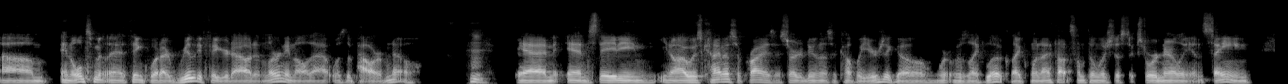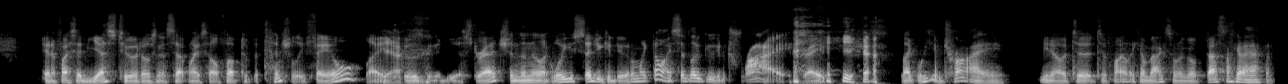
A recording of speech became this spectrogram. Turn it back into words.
um, and ultimately, I think what I really figured out in learning all that was the power of no. Hmm. And and stating, you know, I was kind of surprised. I started doing this a couple years ago, where it was like, look, like when I thought something was just extraordinarily insane, and if I said yes to it, I was going to set myself up to potentially fail. Like Yeah. it was going to be a stretch. And then they're like, well, you said you could do it. I'm like, no, I said like you can try, right? yeah like we can try, you know, to to finally come back to someone and go, that's not going to happen.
